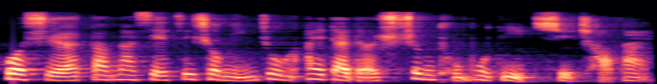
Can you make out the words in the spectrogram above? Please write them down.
或是到那些最受民众爱戴的圣土墓地去朝拜。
